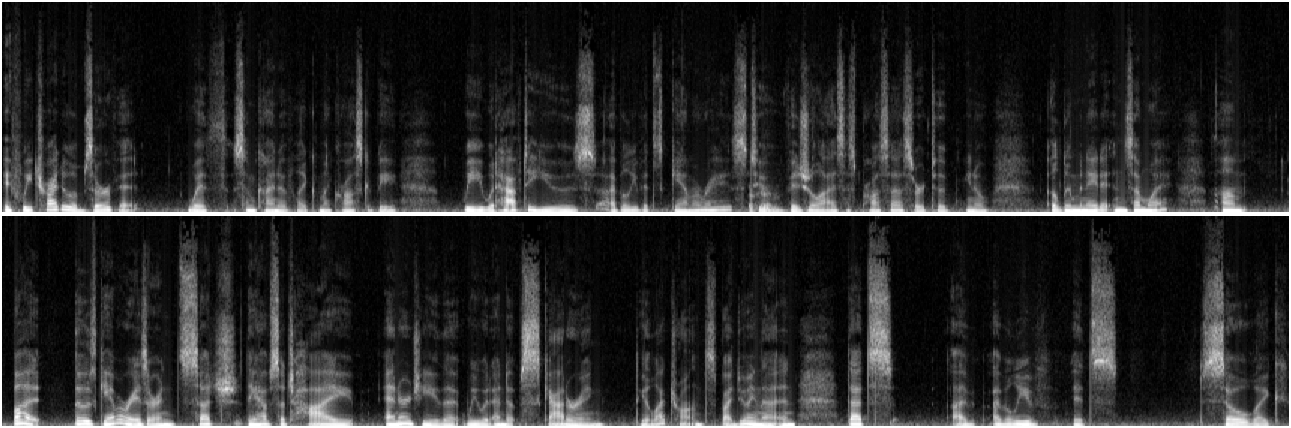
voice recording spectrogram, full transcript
if we try to observe it with some kind of like microscopy, we would have to use, I believe it's gamma rays to visualize this process or to, you know, illuminate it in some way. Um, but those gamma rays are in such, they have such high energy that we would end up scattering the electrons by doing that. And that's, I, I believe it's so like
